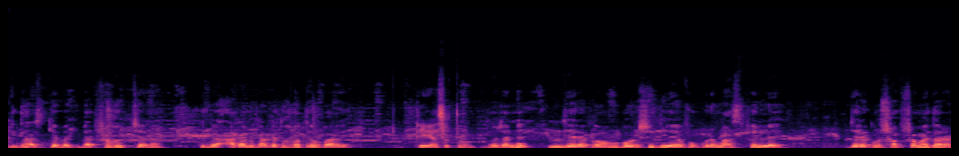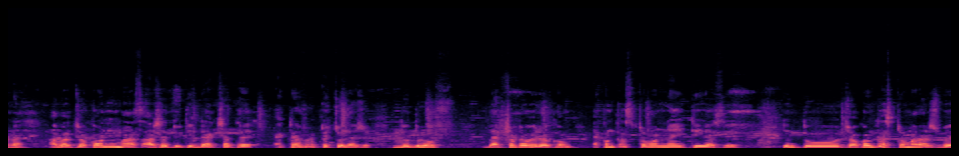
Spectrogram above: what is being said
কিন্তু আজকে ব্যবসা হচ্ছে না কিন্তু আগামীকালকে তো হতেও পারে। ঠিক আছে তো। বোঝেন যেরকম বড়শি দিয়ে পুকুরে মাছ ফেললে যেরকম সব সময় ধরে না আবার যখন মাছ আসে দুই তিনটা একসাথে একটা একটা চলে আসে। তো। দ্রুপ ব্যবসাটাও এরকম। এখন কাস্টমার নাই ঠিক আছে। কিন্তু যখন কাস্টমার আসবে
